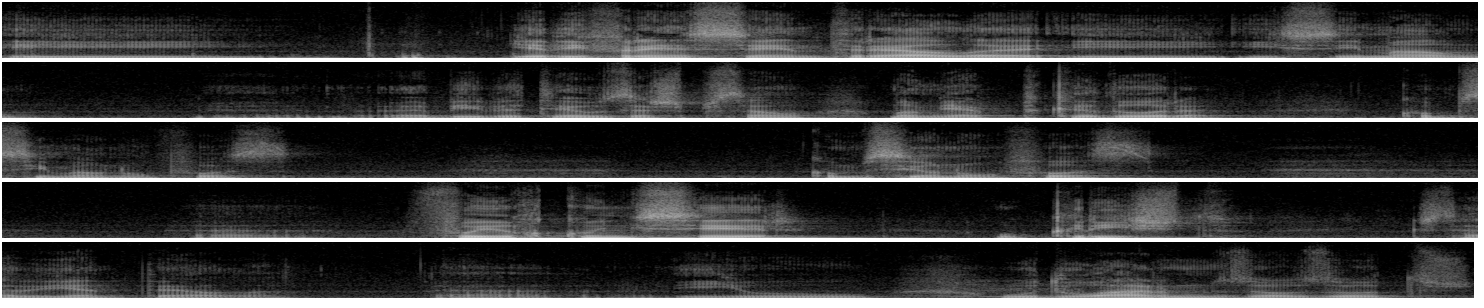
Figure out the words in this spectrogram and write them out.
e, e a diferença entre ela e, e Simão, eh, a Bíblia até usa a expressão uma mulher pecadora, como se Simão não fosse como se eu não fosse. Uh, foi o reconhecer o Cristo que está diante dela. Uh, e o, o doar-nos aos outros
